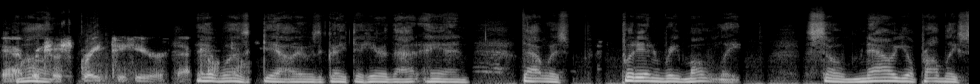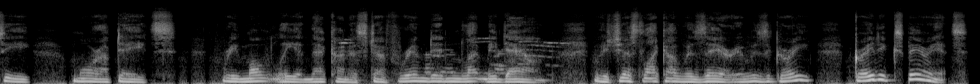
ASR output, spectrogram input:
Yeah, Wow. which was great to hear. That It countdown. was, yeah, it was great to hear that. And that was put in remotely. So now you'll probably see more updates remotely and that kind of stuff. RIM didn't let me down. It was just like I was there. It was a great, great experience.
